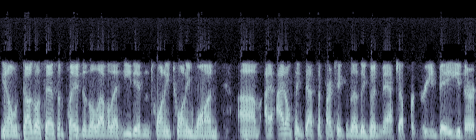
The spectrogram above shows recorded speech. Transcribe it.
you know, Douglas hasn't played to the level that he did in 2021. Um, I, I don't think that's a particularly good matchup for Green Bay either.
